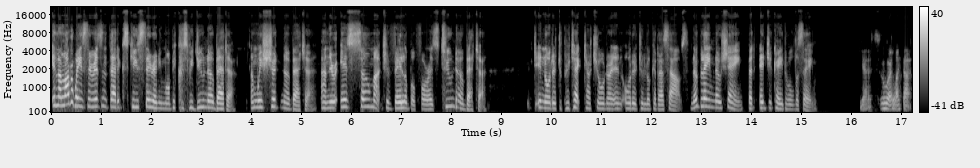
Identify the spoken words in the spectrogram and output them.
in a lot of ways, there isn't that excuse there anymore because we do know better and we should know better. And there is so much available for us to know better in order to protect our children, in order to look at ourselves. No blame, no shame, but educate all the same. yes. Oh, I like that.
